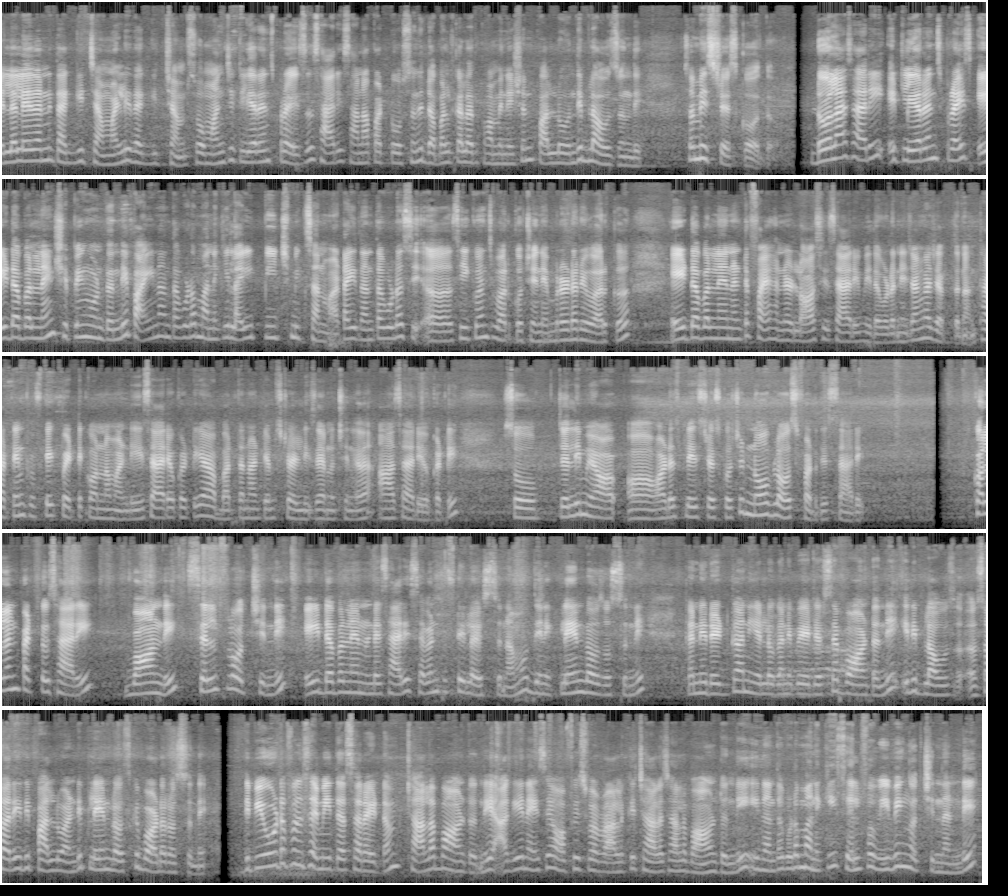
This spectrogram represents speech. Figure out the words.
వెళ్ళలేదని తగ్గించాం. మళ్ళీ తగ్గించాం. సో మంచి క్లియరెన్స్ ప్రైస్. శారీ సనా పట్టు వస్తుంది. Double colour combination. పళ్ళు ఉంది బ్లౌజ్ ఉంది. సో మిస్ చేసుకోవద్దు. డోలా శారీ ఈ clearance price eight double nine shipping ఉంటుంది. పైన అంతా కూడా మనకి లైట్ పీచ్ మిక్స్ అనమాట ఇదంతా కూడా సీక్వెన్స్ వర్క్ uh, వచ్చింది embroidery work eight double nine అంటే ఫైవ్ హండ్రెడ్ లాస్ ఈ శారీ మీద కూడా. నిజంగా చెప్తున్నాను. థర్టీన్ ఫిఫ్టీకి పెట్టి కొన్నామండి. ఈ శారీ ఒకటి ఆ భరతనాట్యం స్టైల్ డిజైన్ వచ్చింది కదా ఆ శారీ ఒకటి. సో జల్దీ మీ ఆర్డర్స్ ప్లేస్ చేసుకోవచ్చు. No blouse for this sari. కొలన్ పట్టు శారీ బాగుంది. సెల్ఫ్లో వచ్చింది. ఎయిట్ డబల్ నైన్ ఉండే శారీ సెవెన్ ఫిఫ్టీలో ఇస్తున్నాము. దీనికి ప్లెయిన్ బ్లౌజ్ వస్తుంది. కానీ రెడ్ కానీ ఎల్లో కానీ పే చేస్తే బాగుంటుంది. ఇది బ్లౌజ్ సారీ uh, ఇది పళ్ళు అండి. ప్లెయిన్ బ్లౌజ్కి బార్డర్ వస్తుంది. The beautiful semi tussar item చాలా బాగుంటుంది. అగైన్ అయితే ఆఫీస్ వాళ్ళకి చాలా చాలా బాగుంటుంది. ఇదంతా కూడా మనకి సెల్ఫ్ వీవింగ్ వచ్చిందండి.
